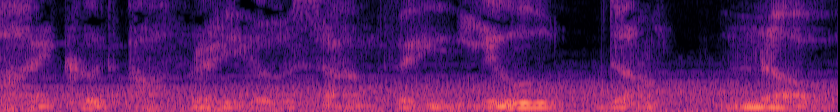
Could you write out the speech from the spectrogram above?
I could offer you something you don't know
